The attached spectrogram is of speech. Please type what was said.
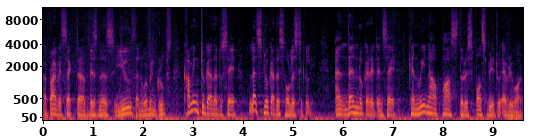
uh, private sector, business, youth and women groups coming together to say, let's look at this holistically. And then look at it and say, can we now pass the responsibility to everyone?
